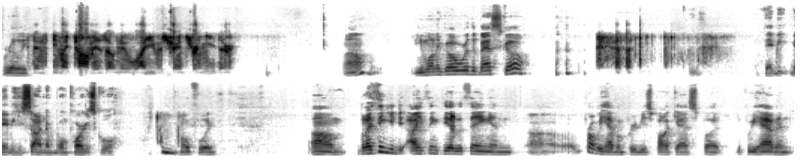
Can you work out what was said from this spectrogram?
really. It didn't seem like Tom Izzo knew why he was transferring either. Well, you want to go where the best go. Maybe maybe he saw number one party school. hopefully. Um, but I think you. Do, I think the other thing, and uh, probably have on previous podcasts, but if we haven't,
